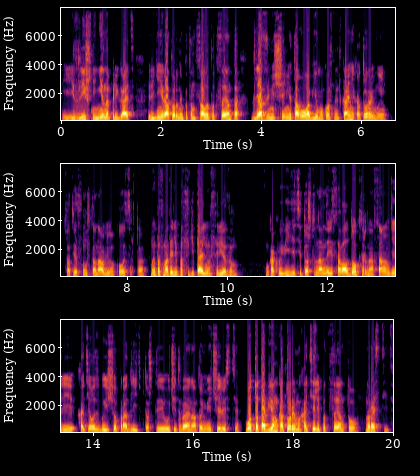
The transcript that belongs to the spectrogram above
излишне не напрягать регенераторные потенциалы пациента для замещения того объема костной ткани, который мы, соответственно, устанавливаем полость рта. Мы посмотрели по сагитальным срезам. Ну, как вы видите, то, что нам нарисовал доктор, на самом деле хотелось бы еще продлить, потому что, учитывая анатомию челюсти, вот тот объем, который мы хотели пациенту нарастить.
